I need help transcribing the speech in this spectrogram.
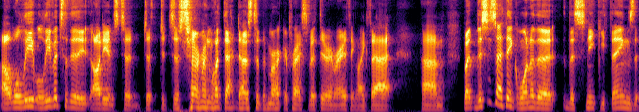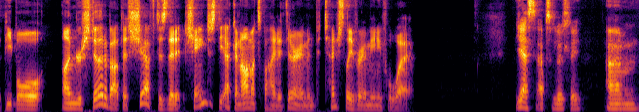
Uh, we'll leave we'll leave it to the audience to, to, to determine what that does to the market price of Ethereum or anything like that. Um, but this is, I think, one of the the sneaky things that people understood about this shift is that it changes the economics behind Ethereum in potentially a very meaningful way. Yes, absolutely. Um,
